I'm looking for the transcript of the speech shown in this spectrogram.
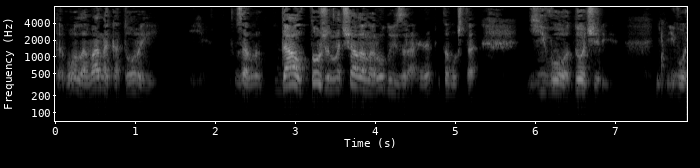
того Лавана, который дал тоже начало народу Израиля, потому что его дочери, его,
